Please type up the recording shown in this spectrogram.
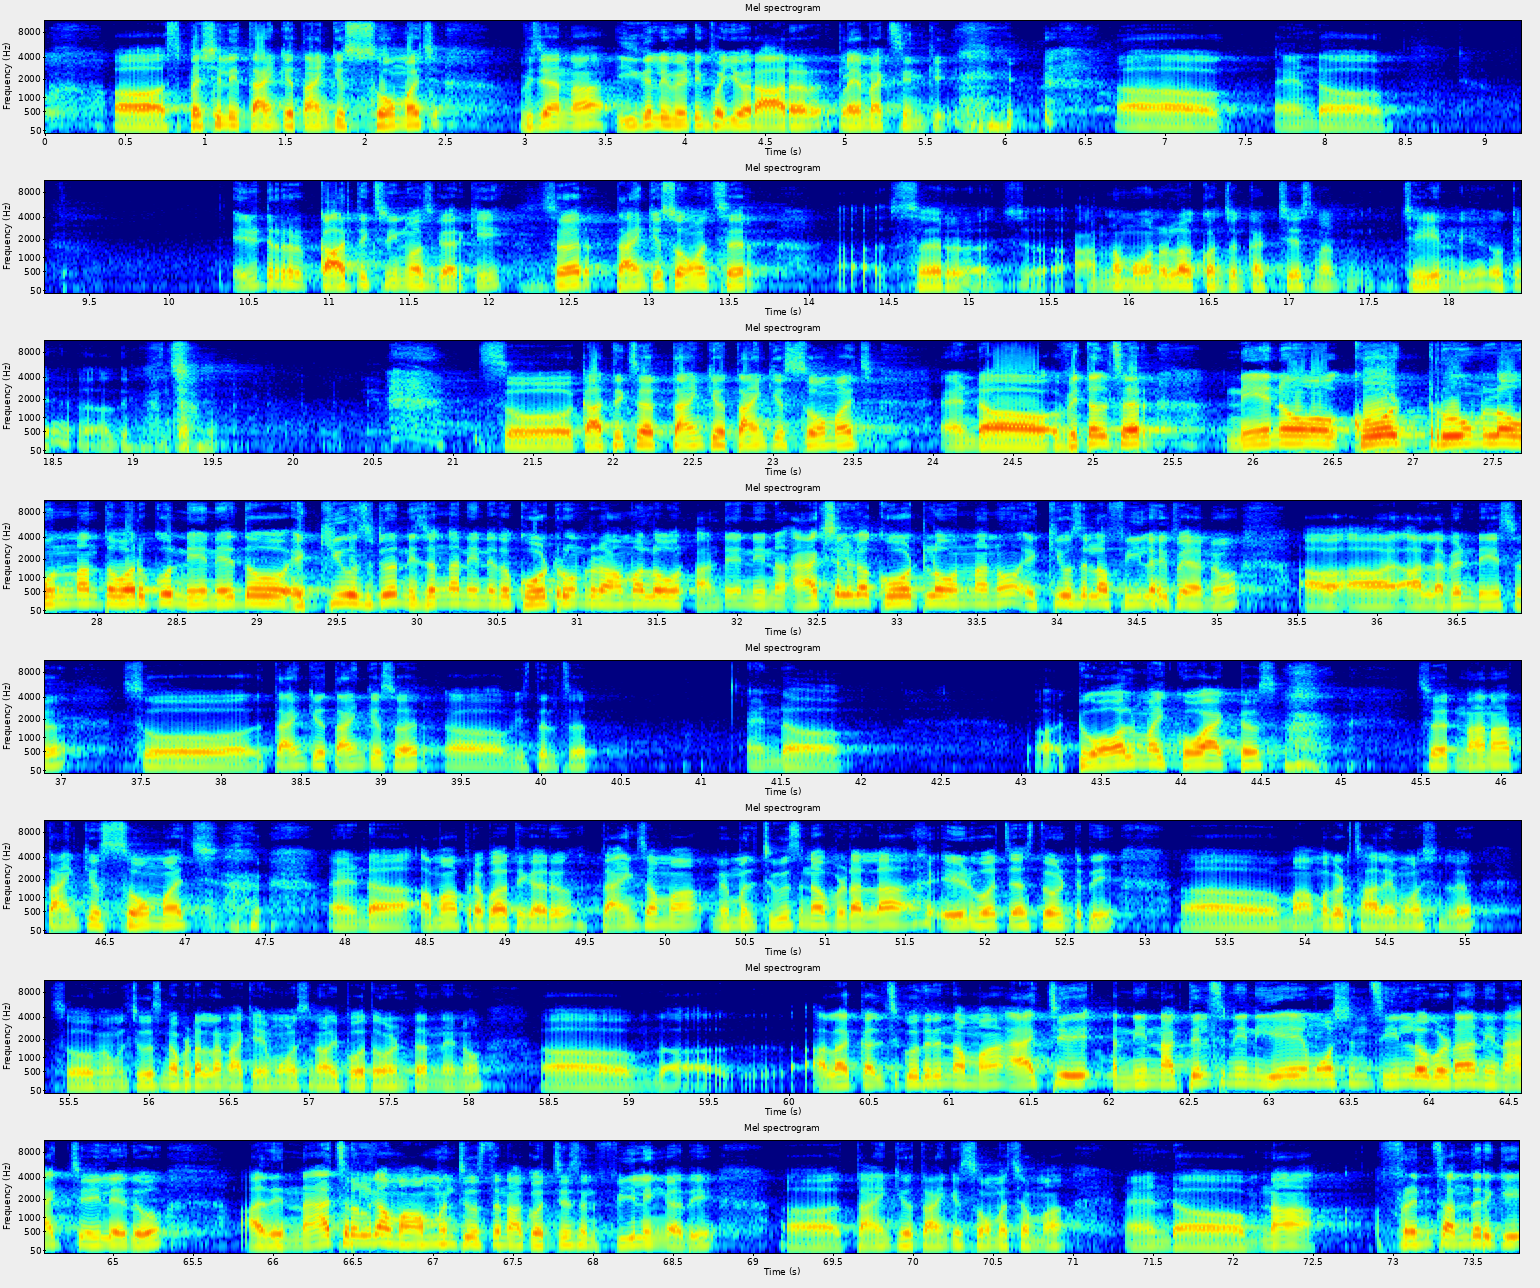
Specially thank you thank you so much విజయన్న eagerly waiting for your RR climax సీన్కి అండ్ ఎడిటర్ కార్తిక్ శ్రీనివాస్ గారికి. Sir thank you so much sir sir అన్న మోనలో కొంచెం కట్ చేసినట్టు చేయండి ఓకే uh, అది. So Karthik sir thank you thank you so much and Vithal sir నేను court రూమ్లో ఉన్నంత వరకు నేనేదో ఎక్యూజ్డ్ నిజంగా నేనేదో కోర్ట్ రూమ్ రామాలో అంటే నేను యాక్చువల్గా కోర్టులో ఉన్నాను ఎక్యూజ్డ్లా ఫీల్ అయిపోయాను ఆ- ఆ eleven days so thank you thank you sir Vithal sir and to all my co actors sir నానా thank you so much and అమ్మ ప్రభాతి గారు థ్యాంక్స్ అమ్మ. మిమ్మల్ని చూసినప్పుడల్లా ఏడుపు వచ్చేస్తూ ఉంటుంది. మా అమ్మ కూడా చాలా ఎమోషనల్ సో మిమ్మల్ని చూసినప్పుడల్లా నాకు ఎమోషన్ అయిపోతూ ఉంటాను నేను. అలా కలిసి కుదిరిందమ్మా. యాక్ట్ చే నేను నాకు తెలిసి నేను ఏ ఎమోషన్ సీన్లో కూడా నేను యాక్ట్ చేయలేదు. అది న్యాచురల్గా మా అమ్మని చూస్తే నాకు వచ్చేసిన ఫీలింగ్ అది. Thank you thank you so much అమ్మ. అండ్ నా ఫ్రెండ్స్ అందరికీ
